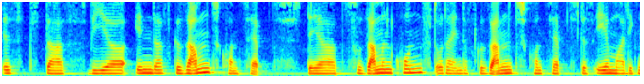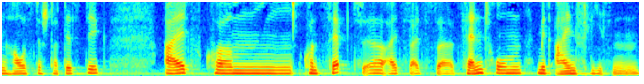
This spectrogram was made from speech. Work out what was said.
ist, dass wir in das Gesamtkonzept der Zusammenkunft oder in das Gesamtkonzept des ehemaligen Haus der Statistik als ähm, Konzept, äh, als, als äh, Zentrum mit einfließen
